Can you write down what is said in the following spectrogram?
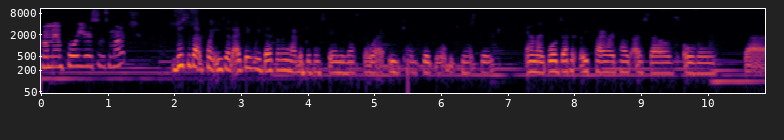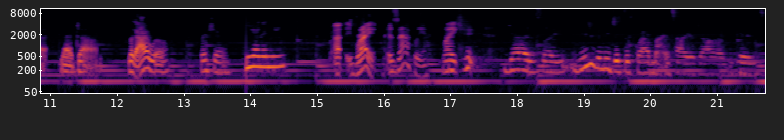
from employers as much. Just to that point you said, I think we definitely have a different standard as to what we can take and what we can't take. And like we'll definitely prioritize ourselves over that that job. Like I will, for sure. You know what I mean? Uh, right? Exactly. Like yes, like you really just described my entire job because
